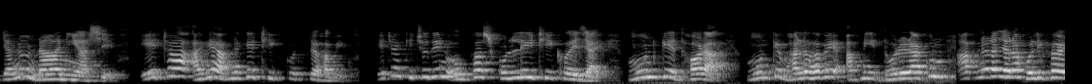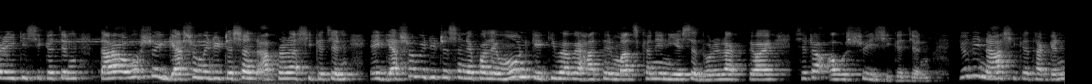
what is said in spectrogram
যেন না নিয়ে আসে। এটা আগে আপনাকে ঠিক করতে হবে। এটা কিছুদিন অভ্যাস করলেই ঠিক হয়ে যায়। মনকে ধরা, মনকে ভালোভাবে আপনি ধরে রাখুন। আপনারা যারা হোলিফায়ার রেকি শিখেছেন, তারা অবশ্যই গ্যাসো মেডিটেশন আপনারা শিখেছেন। এই গ্যাসো মেডিটেশনের ফলে মনকে কীভাবে হাতের মাঝখানে নিয়ে এসে ধরে রাখতে হয়, সেটা অবশ্যই শিখেছেন। যদি না শিখে থাকেন,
